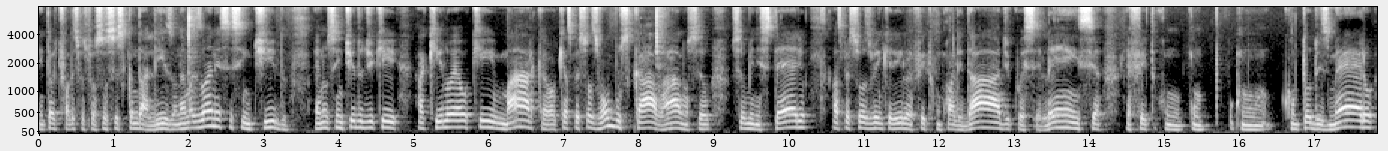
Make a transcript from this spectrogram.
Então eu te falo isso, as pessoas se escandalizam, né? mas não é nesse sentido, é no sentido de que aquilo é o que marca, é o que as pessoas vão buscar lá no seu, seu ministério. As pessoas veem que aquilo é feito com qualidade, com excelência, é feito com, com, com com todo esmero,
